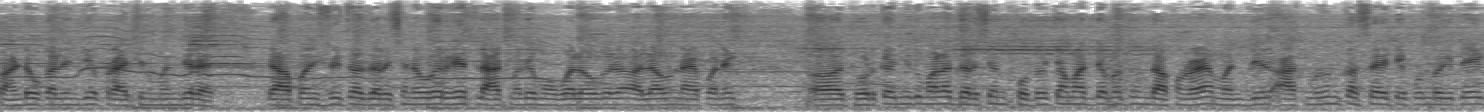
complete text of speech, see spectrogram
पांडवकालीन जे प्राचीन मंदिर आहे ते आपण श्रीचं दर्शन वगैरे घेतलं. आतमध्ये मोबाईल वगैरे अलाउड नाही पण एक थोडक्यात मी तुम्हाला दर्शन फोटोच्या माध्यमातून दाखवणार आहे. मंदिर आतमधून कसं आहे ते पण बघितलं. एक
